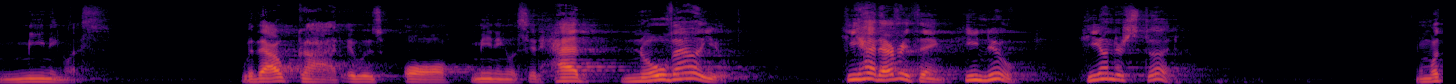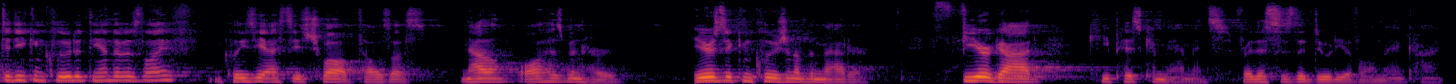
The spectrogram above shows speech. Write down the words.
meaningless. Without God, it was all meaningless. It had no value. He had everything. He knew. He understood. And what did he conclude at the end of his life? Ecclesiastes 12 tells us now all has been heard. Here's the conclusion of the matter Fear God, keep his commandments, for this is the duty of all mankind.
